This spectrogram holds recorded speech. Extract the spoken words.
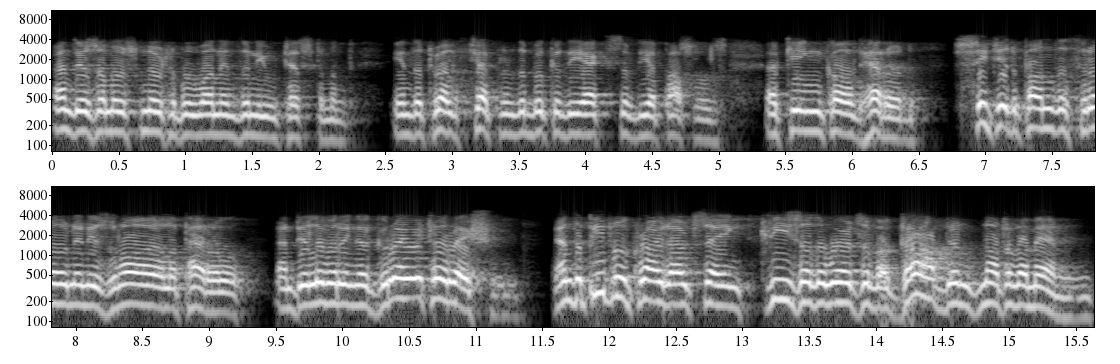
And there's a most notable one in the New Testament. In the 12th chapter of the book of the Acts of the Apostles, a king called Herod, seated upon the throne in his royal apparel, and delivering a great oration, and the people cried out, saying, These are the words of a God and not of a man.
